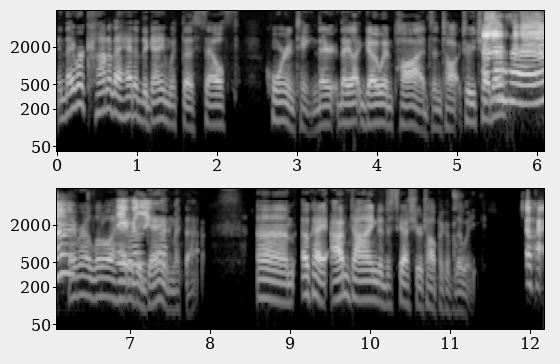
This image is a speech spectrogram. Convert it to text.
And they were kind of ahead of the game with the self quarantine. They they like go in pods and talk to each other. Uh-huh. They were a little They ahead of really the game with that. Um, okay, I'm dying to discuss your topic of the week. Okay.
